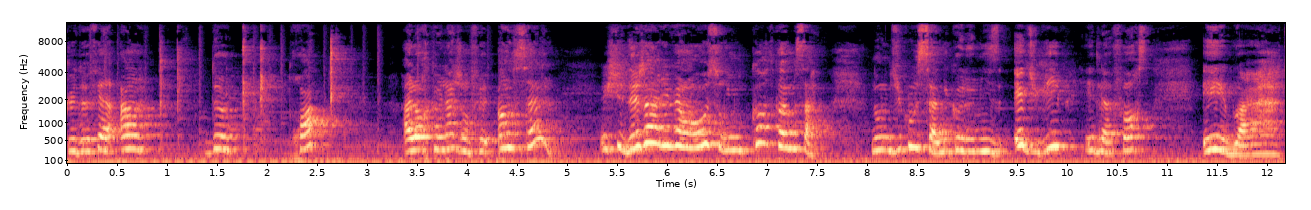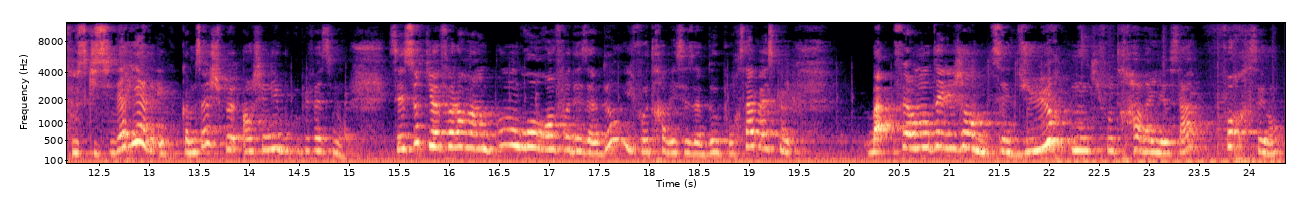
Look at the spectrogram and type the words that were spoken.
que de faire 1, 2, 3. Alors que là, j'en fais un seul et je suis déjà arrivée en haut sur une corde comme ça. Donc du coup, ça m'économise et du grip et de la force et bah tout ce qui suit derrière. Et comme ça, je peux enchaîner beaucoup plus facilement. C'est sûr qu'il va falloir un bon gros renfort des abdos. Il faut travailler ses abdos pour ça parce que bah, faire monter les jambes, c'est dur. Donc il faut travailler ça, forcément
